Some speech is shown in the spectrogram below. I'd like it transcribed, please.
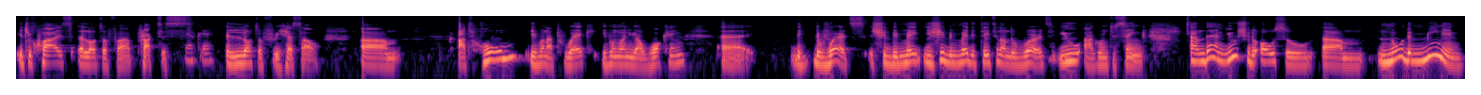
it requires a lot of uh, practice, okay. a lot of rehearsal. Um, at home, even at work, even when you are walking, uh, the, the words should be made, you should be meditating on the words mm-hmm. you are going to sing. And then you should also um, know the meaning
